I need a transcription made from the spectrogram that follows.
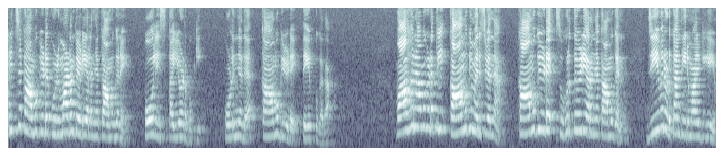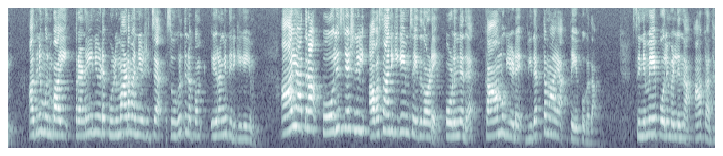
മരിച്ച കാമുകിയുടെ കുഴിമാടം തേടി അലഞ്ഞ കാമുകനെ പോലീസ് കയ്യോടെ പൊക്കി. പൊളിഞ്ഞത് കാമുകിയുടെ തേപ്പുകഥ വാഹനാപകടത്തിൽ കാമുകി മരിച്ചുവെന്ന് കാമുകിയുടെ സുഹൃത്ത് വഴി അറിഞ്ഞ കാമുകൻ ജീവൻ ഒടുക്കാൻ തീരുമാനിക്കുകയും അതിനു മുൻപായി പ്രണയിനിയുടെ കുഴിമാടം അന്വേഷിച്ച സുഹൃത്തിനൊപ്പം ഇറങ്ങിത്തിരിക്കുകയും ആ യാത്ര പോലീസ് സ്റ്റേഷനിൽ അവസാനിക്കുകയും ചെയ്തതോടെ പൊളിഞ്ഞത് കാമുകിയുടെ വിദഗ്ധമായ തേപ്പുകഥ സിനിമയെ പോലും വെള്ളുന്ന ആ കഥ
